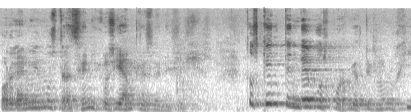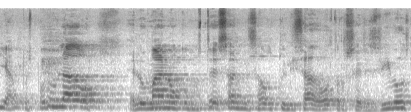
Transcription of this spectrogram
organismos transgénicos y amplios beneficios. Entonces, ¿qué entendemos por biotecnología? Pues por un lado, el humano, como ustedes saben, ha utilizado otros seres vivos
